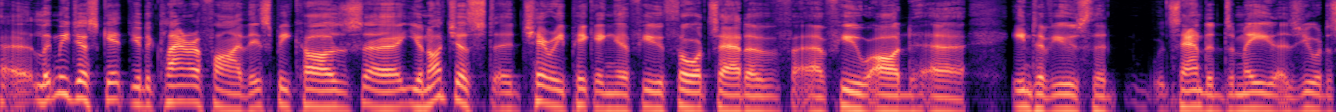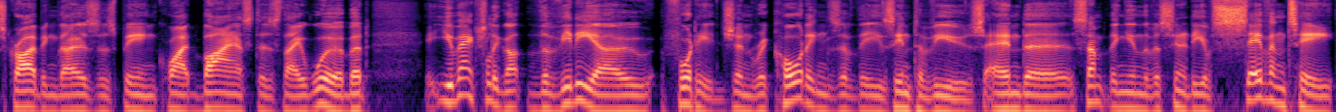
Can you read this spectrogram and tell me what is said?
uh, let me just get you to clarify this because uh, you're not just uh, cherry picking a few thoughts out of a few odd uh, interviews that sounded to me as you were describing those as being quite biased as they were, but you've actually got the video footage and recordings of these interviews and uh, something in the vicinity of 70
